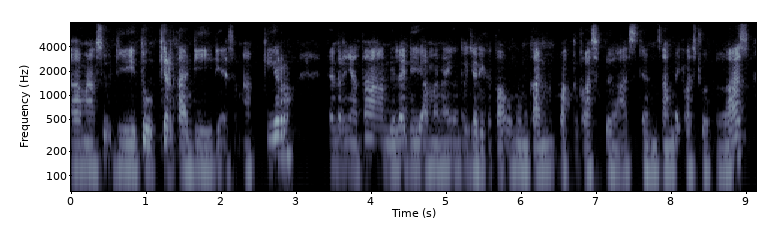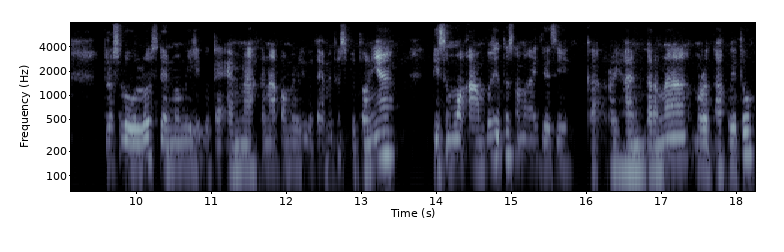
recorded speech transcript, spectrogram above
uh, masuk di tukir tadi di SMA Kir dan ternyata alhamdulillah diamanai untuk jadi ketua umum kan waktu kelas 11 dan sampai kelas 12 terus lulus dan memilih UTM. Nah, kenapa memilih UTM itu sebetulnya di semua kampus itu sama aja sih Kak Rehan karena menurut aku itu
